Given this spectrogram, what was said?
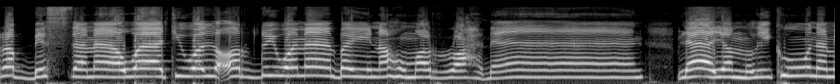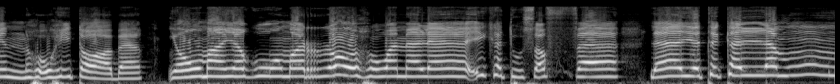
رب السماوات والأرض وما بينهما الرحمن. لا يملكون منه خطابا يوم يقوم الروح وملائكة صفا. لا يتكلمون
